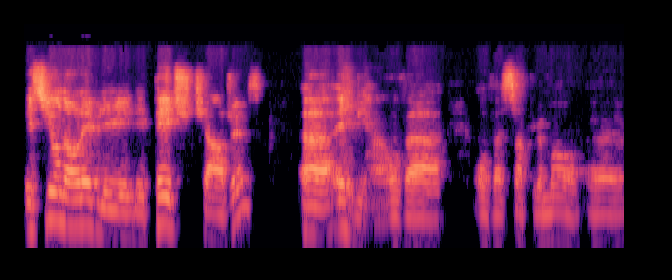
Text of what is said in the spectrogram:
Et si on enlève les, page charges, euh, eh bien, on va, on va simplement, euh,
